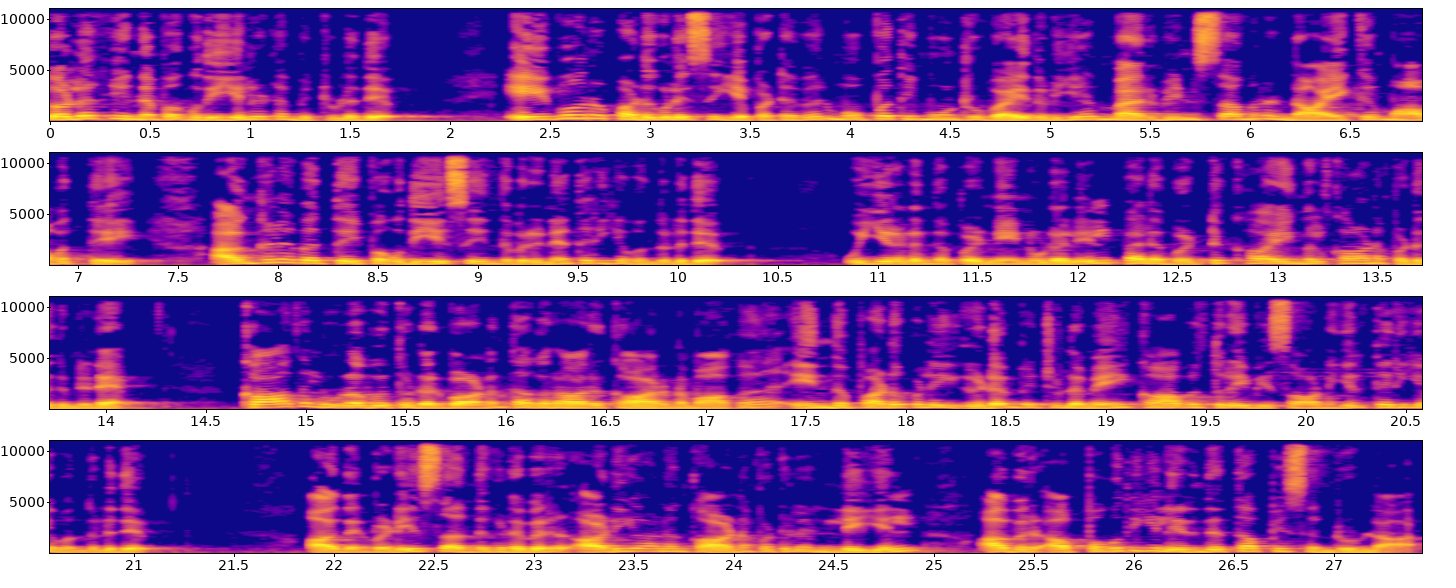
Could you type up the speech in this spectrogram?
தொலகின பகுதியில் இடம்பெற்றுள்ளது. இவ்வாறு படுகொலை செய்யப்பட்டவர்? முப்பத்தி மூன்று வயதுடைய மர்வின் சமர நாயக்க மாவத்தை அங்கலவத்தை பகுதியை சேர்ந்தவர் என தெரிய வந்துள்ளது உயிரிழந்த பெண்ணின் உடலில் பல வெட்டுக்காயங்கள் காணப்படுகின்றன. காதல் உறவு தொடர்பான தகராறு காரணமாக இந்த படுகொலை இடம்பெற்றுள்ளமை காவல்துறை விசாரணையில் தெரிய வந்துள்ளது அதன்படி சந்தேகநபர் அடையாளம் காணப்பட்டுள்ள நிலையில் அவர் அப்பகுதியிலிருந்து தப்பி சென்றுள்ளார்.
